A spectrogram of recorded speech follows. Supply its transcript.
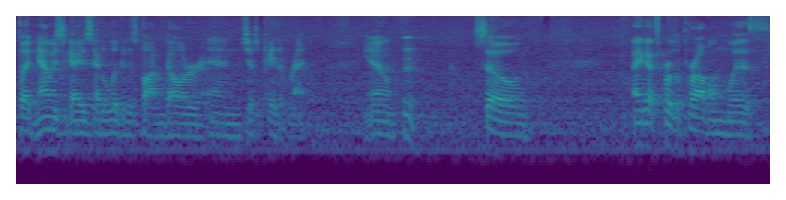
But now he's the guy who's got to look at his bottom dollar and just pay the rent. You know, so I think that's part of the problem with,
